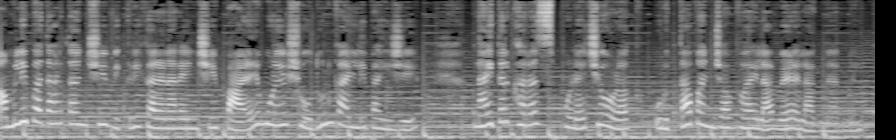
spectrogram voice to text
अंमली पदार्थांची विक्री करणाऱ्यांची पाळेमुळे शोधून काढली पाहिजे. नाहीतर खरंच पुण्याची ओळख उडता पंजाब व्हायला वेळ लागणार नाही.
